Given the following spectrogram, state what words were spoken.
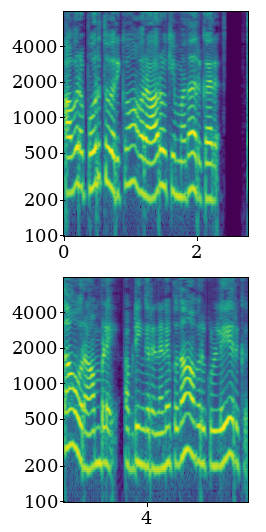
அவரை பொறுத்த வரைக்கும் அவர் ஆரோக்கியமா தான் இருக்காரு. தான் ஒரு ஆம்பளை அப்படிங்கிற நினைப்பு தான் அவருக்குள்ளேயே இருக்கு.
